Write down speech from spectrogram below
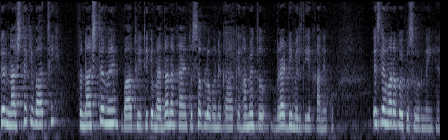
پھر ناشتے کی بات تھی، تو ناشتے میں بات ہوئی تھی کہ میدا نہ کھائیں، تو سب لوگوں نے کہا کہ ہمیں تو بریڈ ہی ملتی ہے کھانے کو۔ اس لیے ہمارا کوئی قصور نہیں ہے۔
